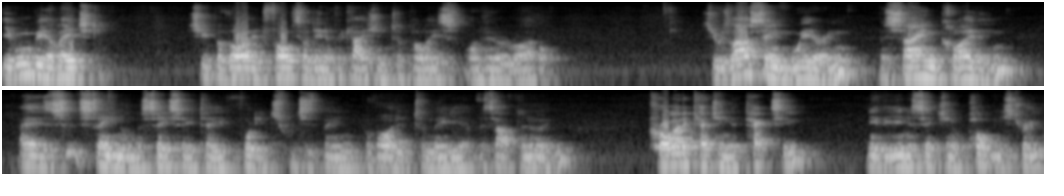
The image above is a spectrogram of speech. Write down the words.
It will be alleged she provided false identification to police on her arrival. She was last seen wearing the same clothing as seen on the CCTV footage which has been provided to media this afternoon prior to catching a taxi near the intersection of Pulteney Street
